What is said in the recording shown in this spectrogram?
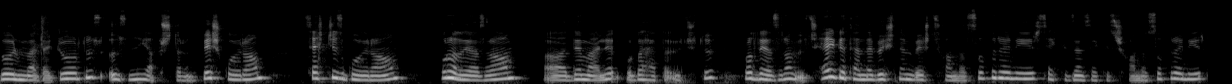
bölmədə gördünüz, özünü yapışdırın. 5 qoyuram, 8 qoyuram. Burada yazıram. Deməli, burada hətta 3-dür. Burada yazıram 3. Həqiqətən də 5-dən 5 çıxanda 0 eləyir, 8-dən 8 çıxanda 0 eləyir.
